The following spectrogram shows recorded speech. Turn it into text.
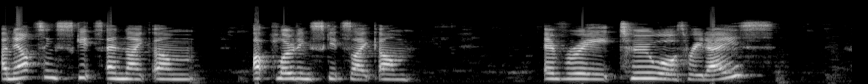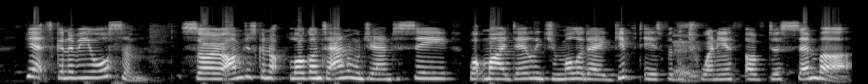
announcing skits and, like, um, uploading skits, like, um, every two or three days. Yeah, it's going to be awesome. So I'm just going to log on to Animal Jam to see what my daily Jamaaliday gift is for the 20th of December.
